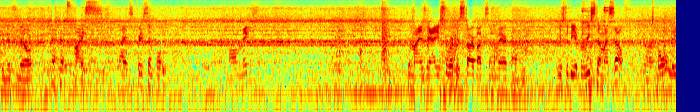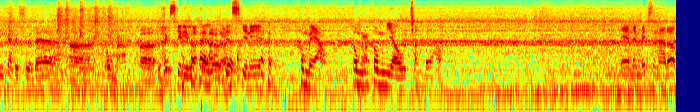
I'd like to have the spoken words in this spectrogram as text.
condensed milk, ice. Nice, pretty simple. All mixed. Reminds me, I used to work at Starbucks in America. I used to be a barista myself. Uh, mostly cafe soda, uh, uh, like skinny latte. I don't know. Yeah, skinny. Không béo. Không không nhiều chất béo. Damn, they're mixing that up.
